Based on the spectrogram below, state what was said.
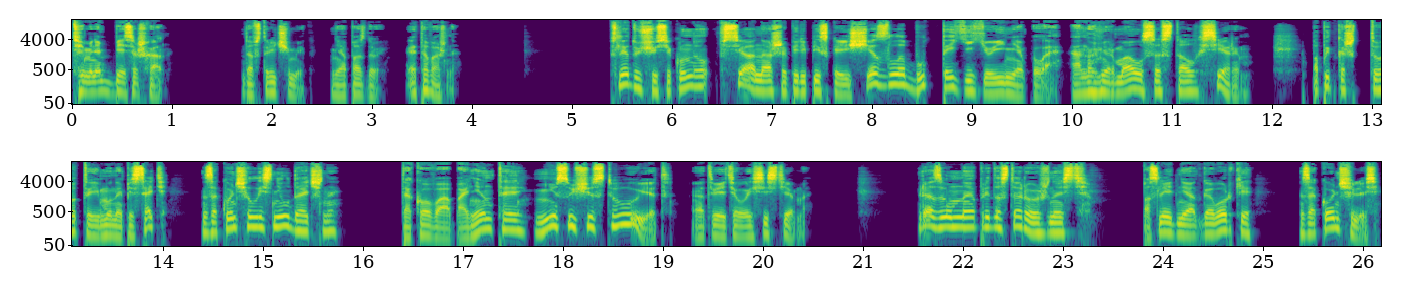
Ты меня бесишь, Хан. До встречи, Мик. Не опаздывай. Это важно. В следующую секунду вся наша переписка исчезла, будто ее и не было, а номер Мауса стал серым. Попытка что-то ему написать закончилась неудачно. Такого оппонента не существует, ответила система. Разумная предосторожность. Последние отговорки закончились,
